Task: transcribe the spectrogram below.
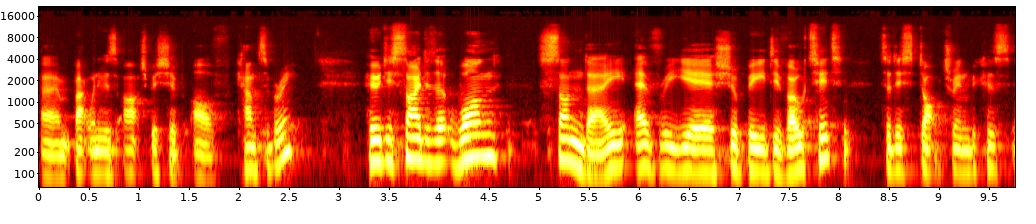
um, back when he was Archbishop of Canterbury, who decided that one Sunday every year should be devoted to this doctrine because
